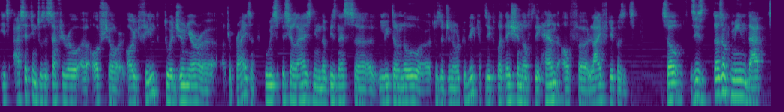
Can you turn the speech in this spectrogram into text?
its asset into the Zafiro uh, offshore oil field to a junior uh, enterprise who is specialized in the business uh, little known uh, to the general public, the exploitation of the hand of life deposits. So this doesn't mean that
